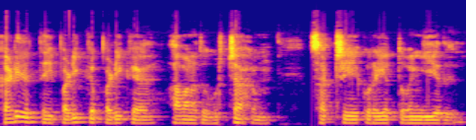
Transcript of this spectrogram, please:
கடிதத்தை படிக்க படிக்க அவனது உற்சாகம் சற்றே குறையத் துவங்கியது.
